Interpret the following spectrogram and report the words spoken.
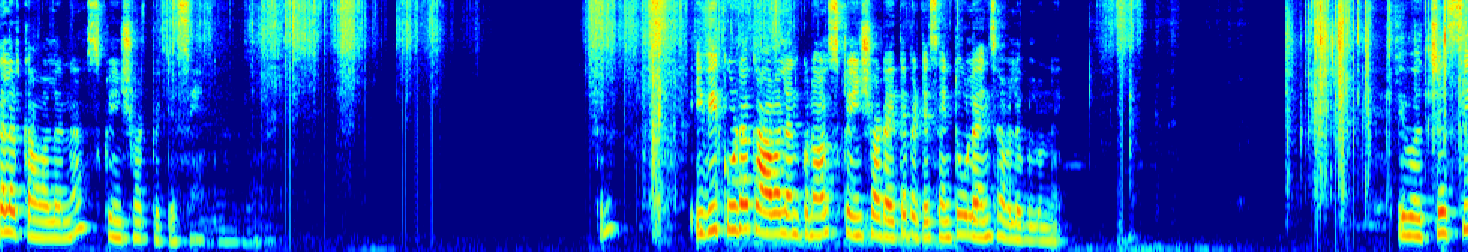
కలర్ కావాలన్నా స్క్రీన్ షాట్ పెట్టేసేయండి. ఇవి కూడా కావాలనుకున్న వాళ్ళు స్క్రీన్ షాట్ అయితే పెట్టేసేయండి. టూ లైన్స్ అవైలబుల్ ఉన్నాయి. ఇవి వచ్చేసి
